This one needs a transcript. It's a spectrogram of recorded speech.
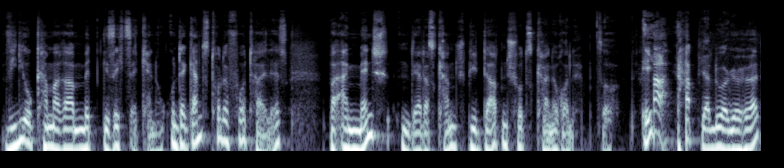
Videokamera mit Gesichtserkennung und der ganz tolle Vorteil ist, bei einem Menschen, der das kann, spielt Datenschutz keine Rolle. So. Ich habe ja nur gehört,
